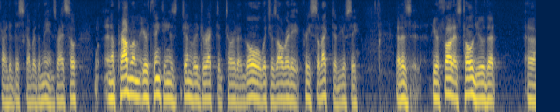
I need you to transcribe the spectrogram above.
try to discover the means, right? So, in a problem, your thinking is generally directed toward a goal which is already pre-selected. You see, that is, your thought has told you that uh,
